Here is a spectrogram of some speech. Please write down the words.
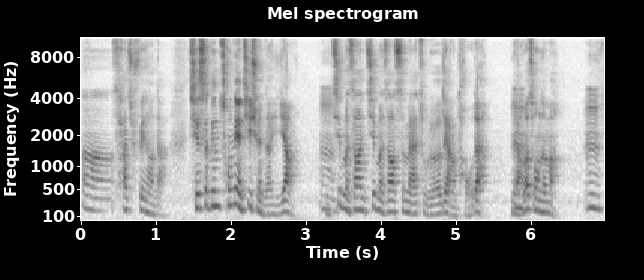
嗯。差距非常大。其实跟充电器选择一样，你基本上基本上是买主流两头的，两个充的嘛，嗯。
